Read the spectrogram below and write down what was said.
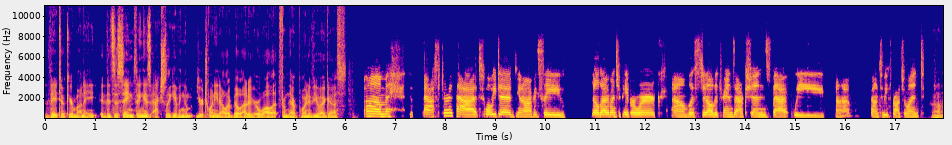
They took your money. It's the same thing as actually giving them your twenty dollar bill out of your wallet from their point of view, I guess. Um, after that, well, we did, you know, obviously filled out a bunch of paperwork, um, listed all the transactions that we uh, found to be fraudulent. Uh-huh.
